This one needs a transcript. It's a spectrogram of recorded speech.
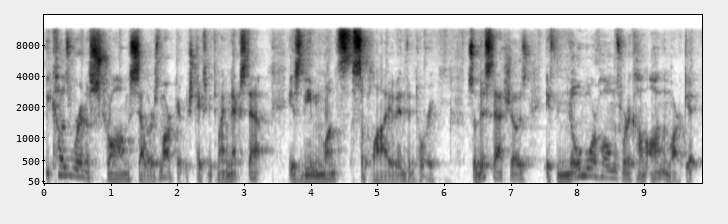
because we're in a strong seller's market, which takes me to my next stat, is the month's supply of inventory. So this stat shows if no more homes were to come on the market,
